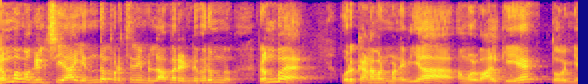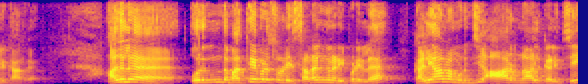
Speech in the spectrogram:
ரொம்ப மகிழ்ச்சியாக எந்த பிரச்சனையும் இல்லாமல் ரெண்டு பேரும் ரொம்ப ஒரு கணவன் மனைவியாக அவங்க வாழ்க்கையை துவங்கியிருக்காங்க. அதில் ஒரு இந்த மத்திய பிரதேசனுடைய சடங்குகள் அடிப்படையில் கல்யாணம் முடிஞ்சு ஆறு நாள் கழித்து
